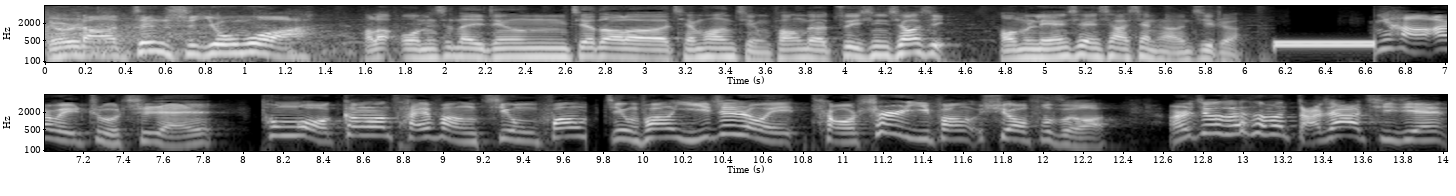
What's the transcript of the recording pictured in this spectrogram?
刘指导真是幽默啊！好了，我们现在已经接到了前方警方的最新消息，好，我们连线一下现场的记者。你好，二位主持人。通过刚刚采访，警方警方一致认为挑事儿一方需要负责。而就在他们打架期间，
